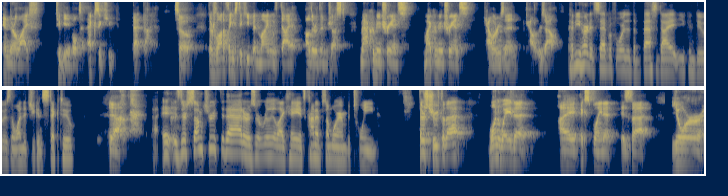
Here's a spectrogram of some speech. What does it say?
in their life to be able to execute that diet. So there's a lot of things to keep in mind with diet other than just macronutrients, micronutrients, calories in, calories out. Have you heard it said before that the best diet you can do is the one that you can stick to? Yeah. Uh, is there some truth to that, or is there really like, hey, it's kind of somewhere in between? There's truth to that. One way that I explain it is that your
